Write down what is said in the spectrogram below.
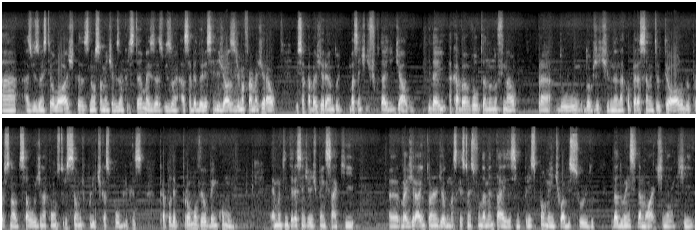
a, as visões teológicas, não somente a visão cristã, mas as visões, as sabedorias religiosas de uma forma geral. Isso acaba gerando bastante dificuldade de diálogo. E daí acaba voltando no final para do, do objetivo, né, na cooperação entre o teólogo e o profissional de saúde na construção de políticas públicas para poder promover o bem comum. É muito interessante a gente pensar que uh, vai girar em torno de algumas questões fundamentais, assim, principalmente o absurdo da doença e da morte, né, que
